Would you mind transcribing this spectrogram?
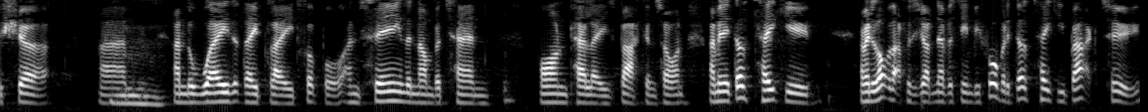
shirt um, and the way that they played football, and seeing the number ten on Pelé's back and so on. I mean, it does take you. I mean, a lot of that footage I'd never seen before, but it does take you back to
